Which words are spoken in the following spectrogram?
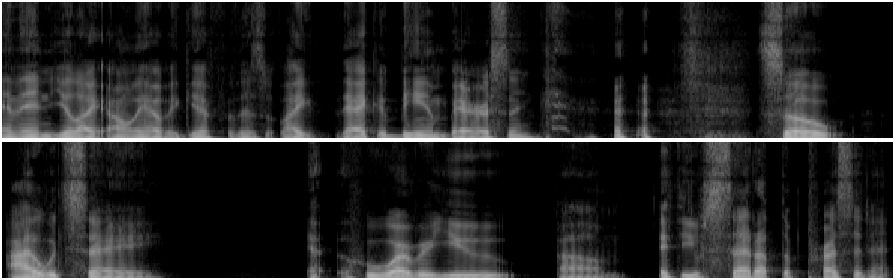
and then you're like, I only have a gift for this. Like that could be embarrassing. so I would say, eh, whoever you, um, if you set up the precedent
